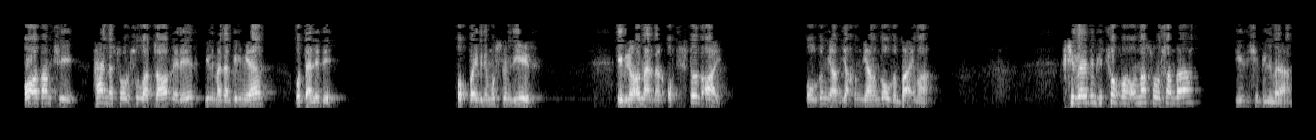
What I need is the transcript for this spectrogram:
o adam ki, hər nə soruşurlar, cavab verir, bilmədən bilməyə, o dəlidir. Oqba ibn Muslim deyir, İbn Ömərdən 34 ay oldum, yaxın yanında oldum daima. Fikir verirdim ki, çox vaxt ondan soruşanda deyirdi ki, bilmirəm.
